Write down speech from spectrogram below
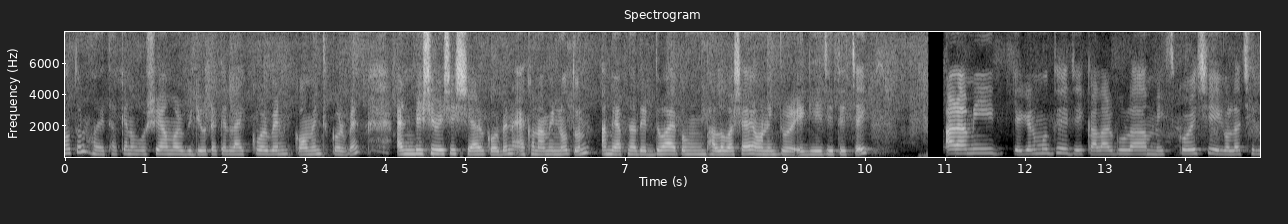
নতুন হয়ে থাকেন, অবশ্যই আমার ভিডিওটাকে লাইক করবেন কমেন্ট করবেন অ্যান্ড বেশি বেশি শেয়ার করবেন। এখন আমি নতুন, আমি আপনাদের দোয়া এবং ভালোবাসায় অনেক দূর এগিয়ে যেতে চাই। আর আমি কেকের মধ্যে যে কালারগুলা মিক্স করেছি, এগুলা ছিল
